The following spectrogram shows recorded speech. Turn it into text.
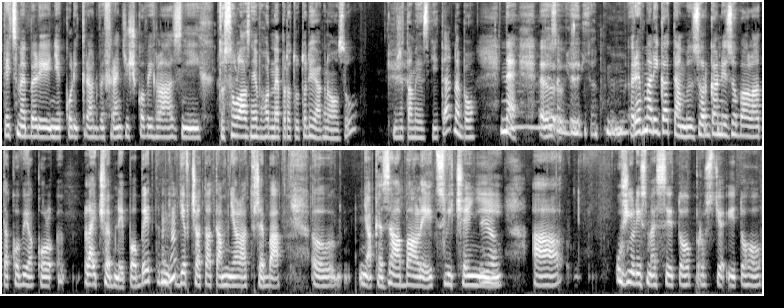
Teď jsme byli několikrát ve Františkových lázních. To jsou lázně vhodné pro tuto diagnózu? Že tam jezdíte, nebo? Ne, Revmaliga tam zorganizovala takový jako léčebný pobyt. Mm-hmm. Děvčata tam měla třeba uh, nějaké zábaly, cvičení jo. a užili jsme si to prostě i toho,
